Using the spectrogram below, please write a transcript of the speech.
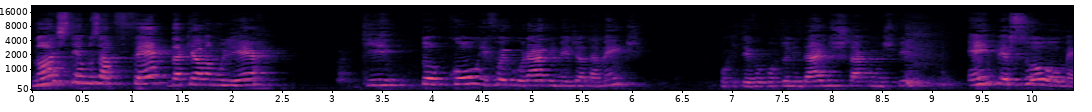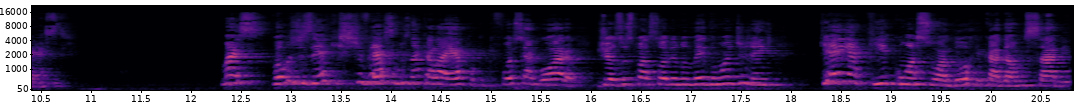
Nós temos a fé daquela mulher que tocou e foi curada imediatamente, porque teve oportunidade de estar com o Espírito em pessoa, o Mestre. Mas vamos dizer que estivéssemos naquela época, que fosse agora. Jesus passou ali no meio de um monte de gente. Quem aqui com a sua dor, que cada um sabe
